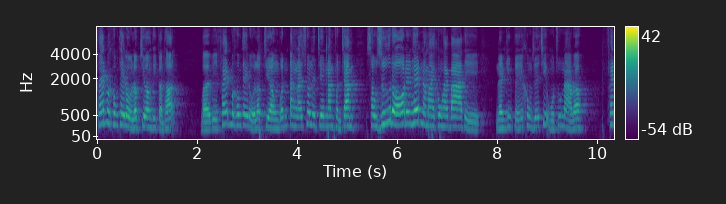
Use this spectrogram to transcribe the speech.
Fed mà không thay đổi lập trường thì cẩn thận. Bởi vì Fed mà không thay đổi lập trường vẫn tăng lãi suất lên trên 5%, sau giữ đó đến hết năm 2023 thì nền kinh tế không dễ chịu một chút nào đâu. Fed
